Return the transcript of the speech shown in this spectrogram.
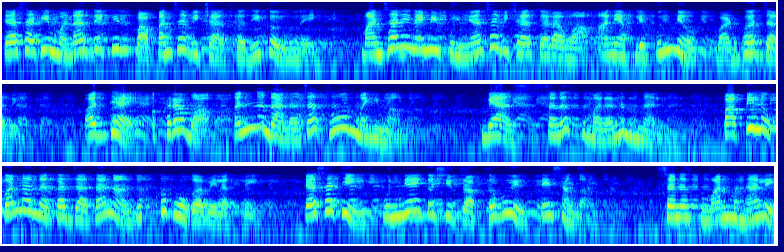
त्यासाठी मनात देखील पापांचा विचार कधी करू नये. माणसाने नेहमी पुण्याचा विचार करावा आणि आपले पुण्य वाढवत जावे. अध्याय अकरावा अन्नदानाचा थोर महिमा. व्यास सनत कुमारांना म्हणाले पापी लोकांना नरकात जाताना दुःख भोगावे लागते. त्यासाठी पुण्य कशी प्राप्त होईल ते सांगा. सनत कुमार म्हणाले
